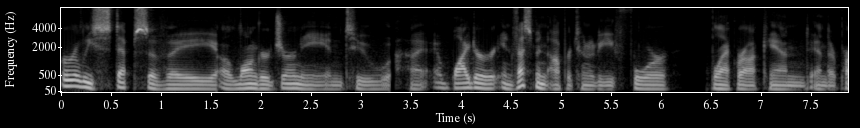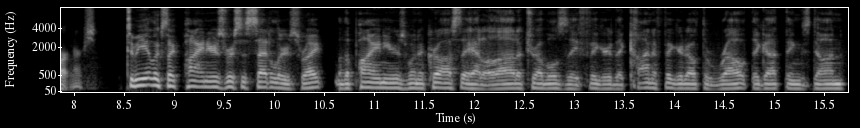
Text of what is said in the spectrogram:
early steps of a, a longer journey into a wider investment opportunity for BlackRock and and their partners to me, it looks like pioneers versus settlers, right? The pioneers went across, they had a lot of troubles. They figured, they kind of figured out the route, they got things done.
